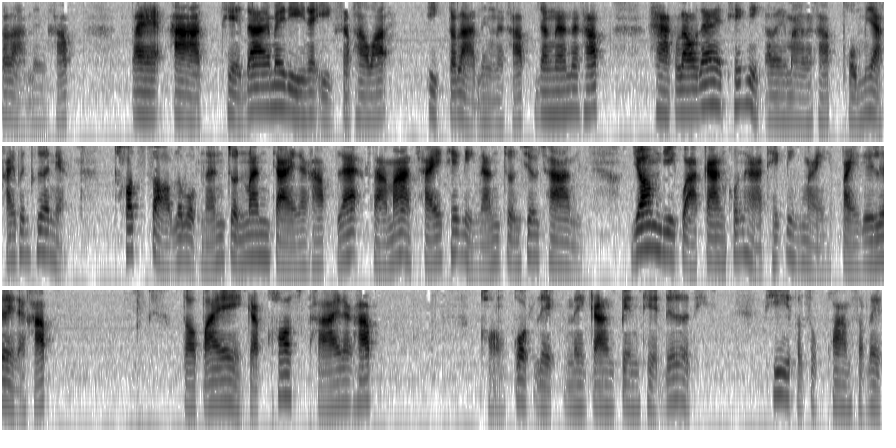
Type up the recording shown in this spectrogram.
ตลาดหนึ่งครับ แต่อาจเทรดได้ไม่ดีในอีกสภาวะอีกตลาดหนึ่งนะครับ ดังนั้นนะครับ หากเราได้เทคนิคอะไรมานะครับ ผมอยากให้เพื่อน ๆ เนี่ยทดสอบระบบนั้นจนมั่นใจนะครับ และสามารถใช้เทคนิคนั้นจนเชี่ยวชาญ ย่อมดีกว่าการค้นหาเทคนิคใหม่ไปเรื่อยๆนะครับ ต่อไปกับข้อสุดท้ายนะครับ ของกฎเหล็กในการเป็นเทรดเดอร์ที่ประสบความสำเร็จ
